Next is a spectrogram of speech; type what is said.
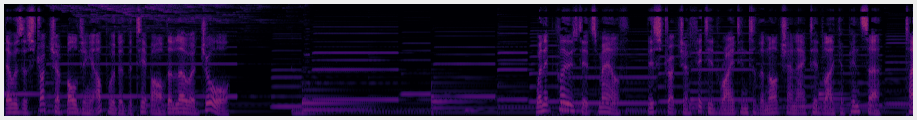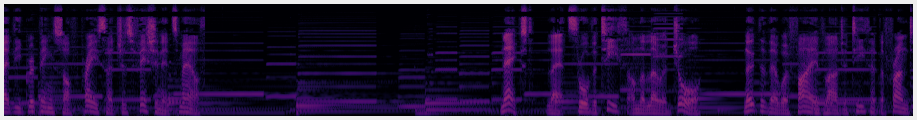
There was a structure bulging upward at the tip of the lower jaw. When it closed its mouth, this structure fitted right into the notch and acted like a pincer, tightly gripping soft prey such as fish in its mouth. Next, let's draw the teeth on the lower jaw. Note that there were five larger teeth at the front,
